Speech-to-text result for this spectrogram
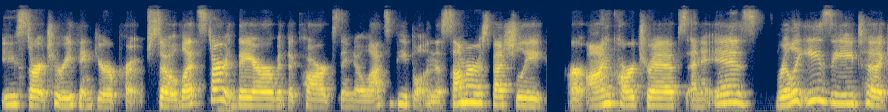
you start to rethink your approach. So let's start there with the car because I know lots of people in the summer, especially, are on car trips. And it is really easy to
